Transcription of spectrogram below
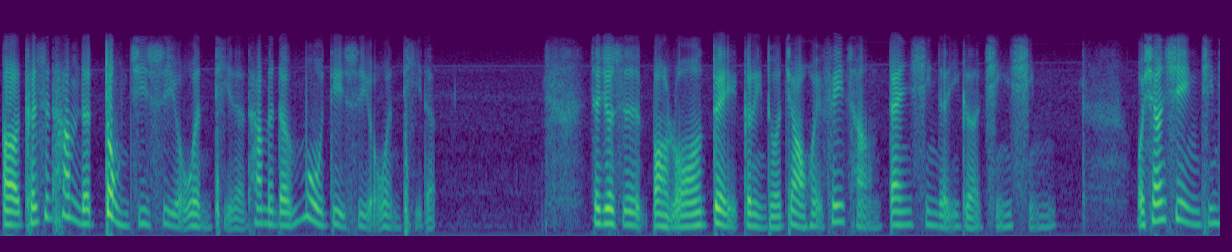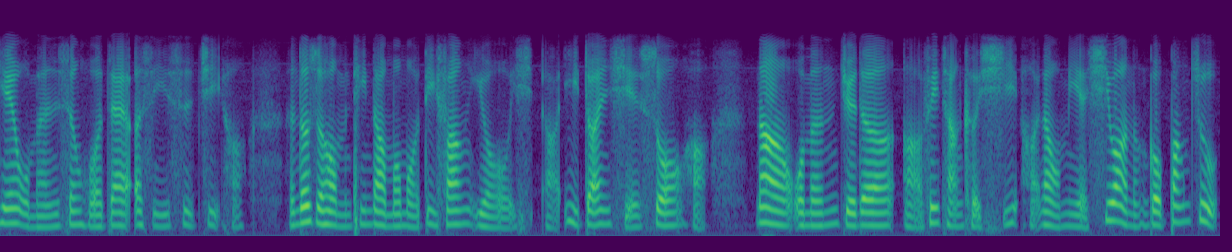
呃，可是他们的动机是有问题的，他们的目的是有问题的，这就是保罗对格林多教会非常担心的一个情形。我相信今天我们生活在二十一世纪哈，很多时候我们听到某某地方有啊异端邪说哈。那我们觉得啊非常可惜，好，那我们也希望能够帮助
